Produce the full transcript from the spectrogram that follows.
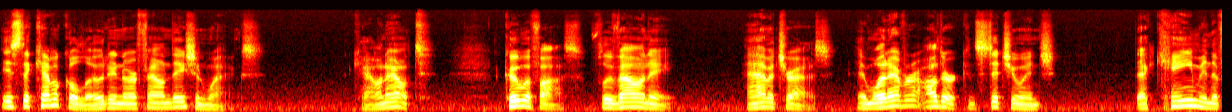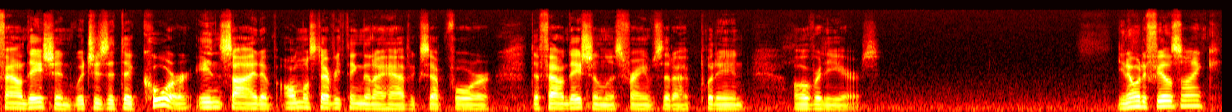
is the chemical load in our foundation wax. Count out coumaphos, fluvalinate, amitraz, and whatever other constituents that came in the foundation, which is at the core inside of almost everything that I have except for the foundationless frames that I've put in over the years. You know what it feels like?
